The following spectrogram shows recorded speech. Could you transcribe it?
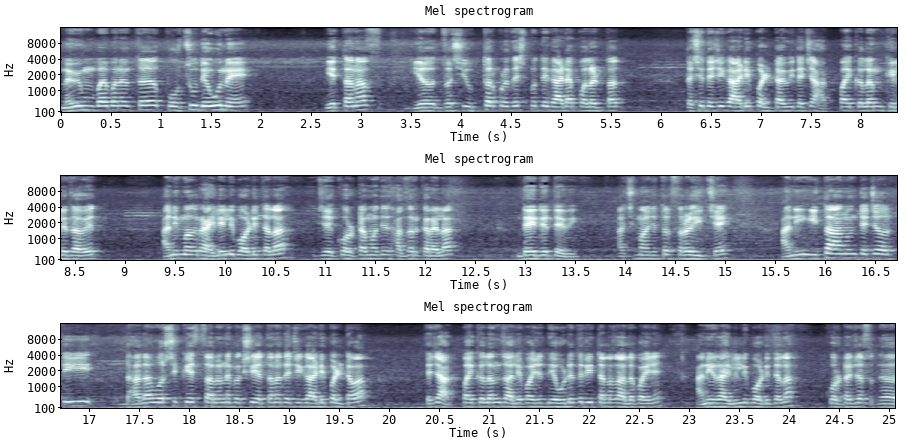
नवी मुंबईपर्यंत पोहोचू देऊ नये. येतानाच य जशी उत्तर प्रदेशमध्ये गाड्या पलटतात तशी त्याची गाडी पलटावी त्याचे हातपाय कलम केले जावेत आणि मग राहिलेली बॉडी त्याला जे कोर्टामध्ये हजर करायला दे देत यावी. अशी माझी तर सरळ इच्छा आहे. आणि इथं आणून त्याच्यावरती दहा दहा वर्ष केस चालवण्यापेक्षा येताना त्याची गाडी पलटवा. त्याचे हातपाय कलम झाले पाहिजेत एवढे तरी त्याला झालं पाहिजे. आणि राहिलेली बॉडी त्याला कोर्टाच्या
